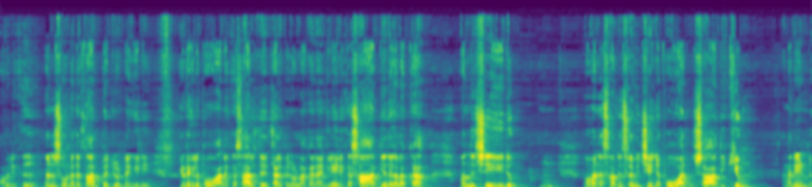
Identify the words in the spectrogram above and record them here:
അവർക്ക് മനസ്സുകൊണ്ടൊക്കെ താല്പര്യം ഉണ്ടെങ്കിൽ എവിടെയെങ്കിലും പോകാനൊക്കെ സ്ഥലത്ത് താല്പര്യമുള്ള ആൾക്കാരാണെങ്കിൽ അതിനൊക്കെ സാധ്യതകളൊക്കെ വന്ന് ചേരും. അപ്പോൾ മനസ്സറിഞ്ഞ് ശ്രമിച്ചു കഴിഞ്ഞാൽ പോകാൻ സാധിക്കും. അങ്ങനെയുണ്ട്.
